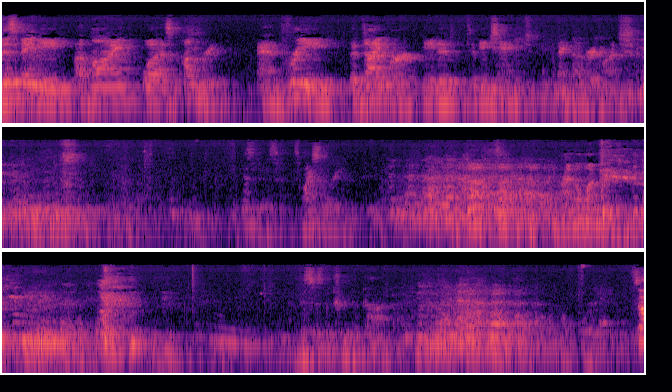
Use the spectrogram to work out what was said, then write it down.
this baby of mine was hungry. And three, the diaper needed to be changed. Thank you very much. Yes, it is. It's my story. I'm the one. This is the truth of God. So,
